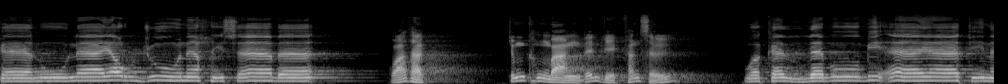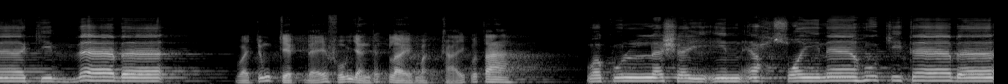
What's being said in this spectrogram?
كانوا لا يرجون حسابا quả thật chúng không bàn đến việc phán xử وكذبوا بآياتنا كذابا và chúng triệt để phủ nhận các lời mặc khải của ta وكل شيء احصيناه كتابا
